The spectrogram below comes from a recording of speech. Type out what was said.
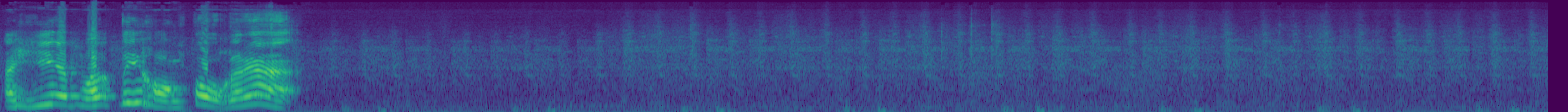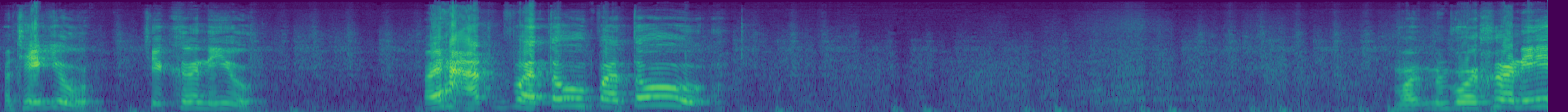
ไอ้เฮียเพราะตีของตกกันเนี่ย มันเช็คอยู่ เช็คเครื่องนี้อยู่ ไปหาเปิดตู้เปิดตู้มันมันโวยเครื่องนี้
